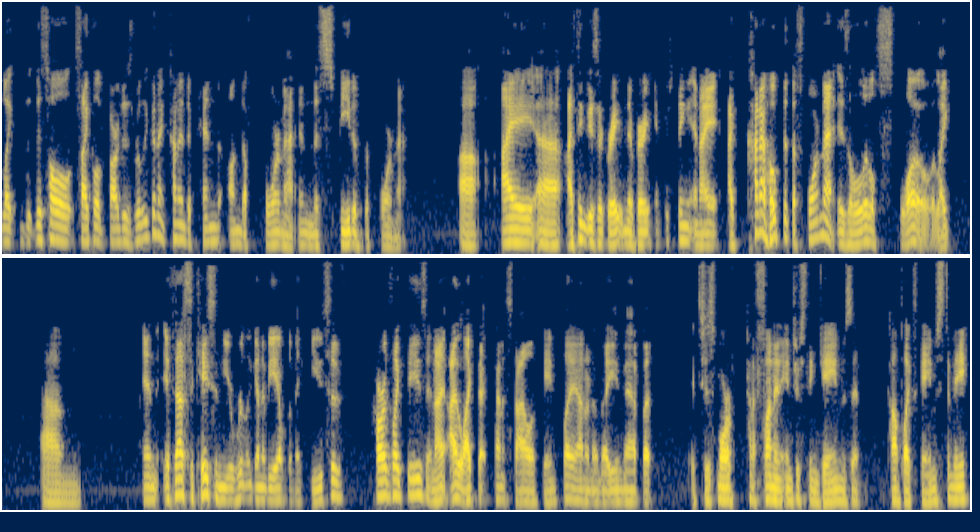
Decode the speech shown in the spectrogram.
like th- this whole cycle of cards is really going to kind of depend on the format and the speed of the format. Uh, I uh, I think these are great and they're very interesting, and I I kind of hope that the format is a little slow, like, um, and if that's the case, then you're really going to be able to make use of cards like these, and I, I like that kind of style of gameplay. I don't know about you, Matt, but it's just more kind of fun and interesting games and complex games to me.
